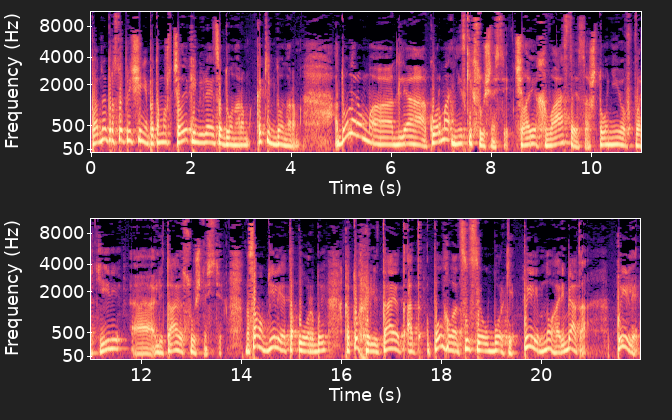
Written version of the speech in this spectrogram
По одной простой причине, потому что человек им является донором. Каким донором? Донором а, для корма низких сущностей. Человек хвастается, что у нее в квартире а, летают сущности. На самом деле это орбы, которые летают от полного отсутствия уборки. Пыли много, ребята, пыли.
